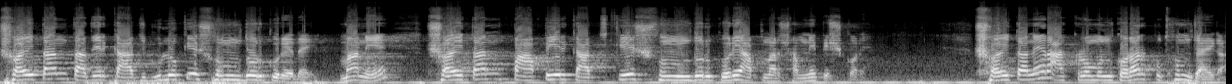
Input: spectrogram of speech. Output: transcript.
শয়তান তাদের কাজগুলোকে সুন্দর করে দেয়। মানে শয়তান পাপের কাজকে সুন্দর করে আপনার সামনে পেশ করে। শয়তানের আক্রমণ করার প্রথম জায়গা।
